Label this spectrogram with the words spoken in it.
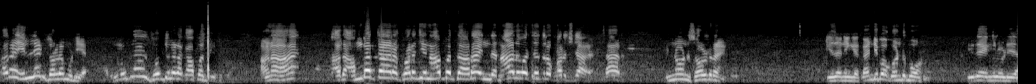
அதெல்லாம் இல்லைன்னு சொல்ல முடியாது. அவங்களுக்கு தான் சொத்துக்களை காப்பாற்றிட்டு ஆனால் ஆனா அது ஐம்பத்தாறு குறைச்சி நாற்பத்தாறா இந்த நாலு வருஷத்துல குறைச்சிட்டாங்க. சார் இன்னொன்னு சொல்றேன். இதை நீங்க கண்டிப்பா கொண்டு போகணும். இதை எங்களுடைய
